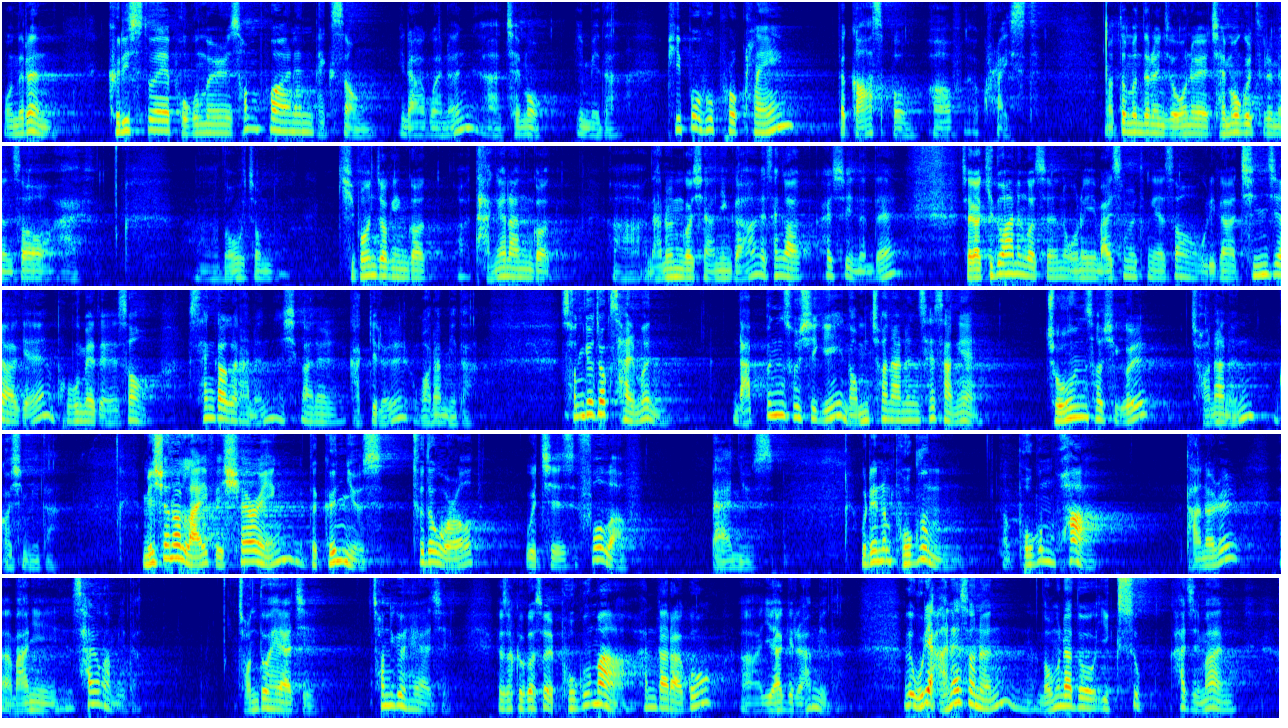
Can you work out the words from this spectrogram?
오늘은 그리스도의 복음을 선포하는 백성이라고 하는 아, 제목입니다. People who proclaim the gospel of Christ. 어떤 분들은 이제 오늘 제목을 들으면서 아, 어, 너무 좀 기본적인 것, 당연한 것 아, 나누는 것이 아닌가 생각할 수 있는데 제가 기도하는 것은 오늘 이 말씀을 통해서 우리가 진지하게 복음에 대해서 생각을 하는 시간을 갖기를 원합니다. 선교적 삶은 나쁜 소식이 넘쳐나는 세상에 좋은 소식을 전하는 것입니다. Missional life is sharing the good news to the world which is full of bad news. 우리는 복음, 복음화 단어를 많이 사용합니다. 전도해야지, 선교해야지. 그래서 그것을 복음화 한다라고 아, 이야기를 합니다. 근데 우리 안에서는 너무나도 익숙하지만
